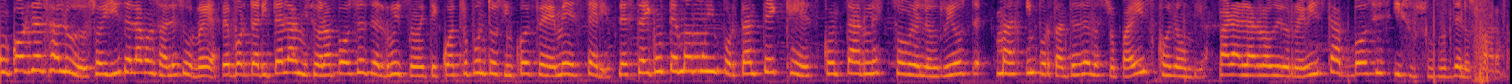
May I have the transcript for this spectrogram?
Un cordial saludo, soy Gisela González Urrea, reporterita de la emisora Voces del Ruiz 94.5 FM Estéreo. Les traigo un tema muy importante que es contarle sobre los ríos más importantes de nuestro país, Colombia, para la radio revista Voces y Susurros de los Páramos.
